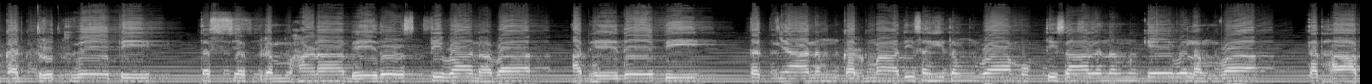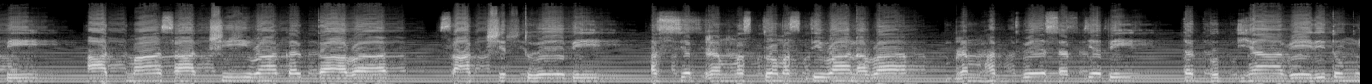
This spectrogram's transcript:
अकर्तृत्वेऽपि तस्य ब्रह्मणा भेदोऽस्ति वा न वा अभेदेऽपि तज्ज्ञानं कर्मादिसहितं वा मुक्तिसाधनं केवलं वा तथापि आत्मा साक्षी वा कर्ता वा साक्षित्वेऽपि अस्य ब्रह्मस्त्वमस्ति वा न वा ब्रह्मत्वे सत्यपि तद्बुद्ध्या वेदितुं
